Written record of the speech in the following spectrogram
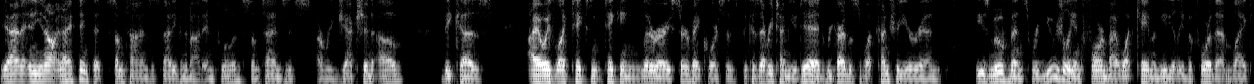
Yeah. And, and, you know, and I think that sometimes it's not even about influence. Sometimes it's a rejection of, because I always like taking taking literary survey courses because every time you did, regardless of what country you're in, these movements were usually informed by what came immediately before them. Like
